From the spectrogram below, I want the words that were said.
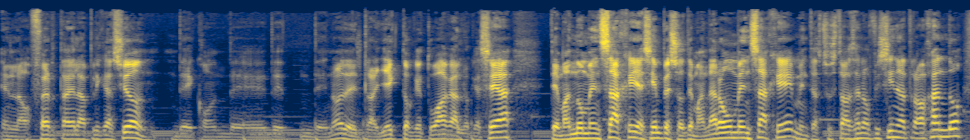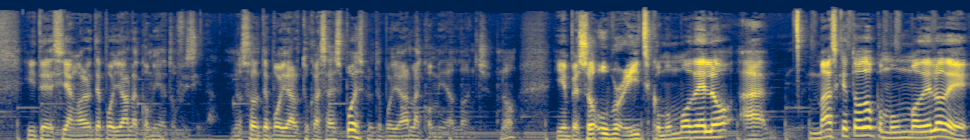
en la oferta de la aplicación de, ¿no? del trayecto que tú hagas, lo que sea, te mando un mensaje y así empezó. Te mandaron un mensaje mientras tú estabas en la oficina trabajando y te decían, ahora te puedo llevar la comida a tu oficina. No solo te puedo llevar a tu casa después, pero te puedo llevar la comida al lunch, ¿no? Y empezó Uber Eats como un modelo, más que todo como un modelo de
